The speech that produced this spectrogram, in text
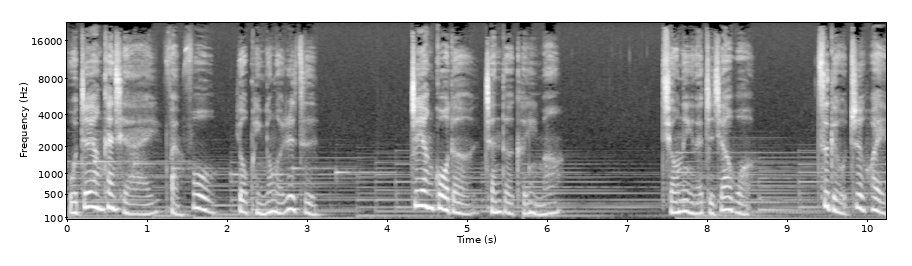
我这样看起来反复又平庸的日子，这样过的真的可以吗？求你来指教我，赐给我智慧，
